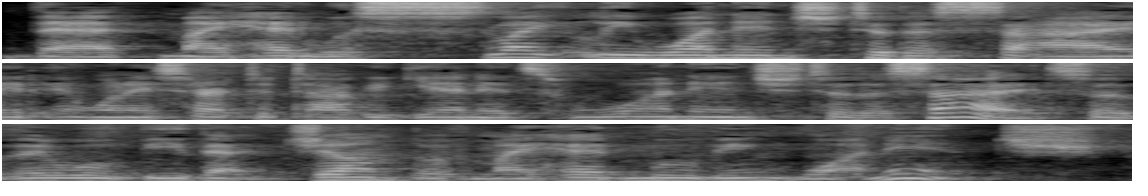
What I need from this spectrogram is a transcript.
that my head was slightly one inch to the side, and when I start to talk again, it's one inch to the side. So there will be that jump of my head moving one inch.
